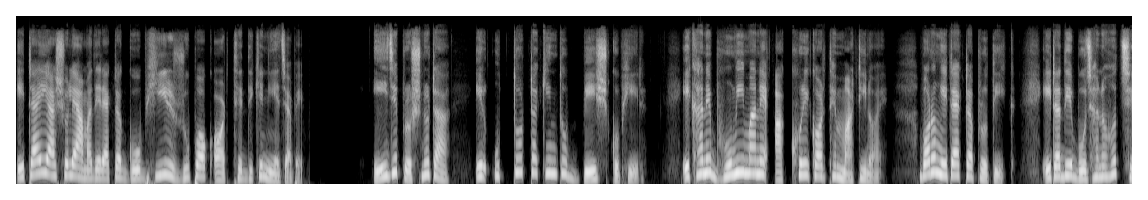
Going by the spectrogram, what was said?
এটাই আসলে আমাদের একটা গভীর রূপক অর্থের দিকে নিয়ে যাবে। এই যে প্রশ্নটা, এর উত্তরটা কিন্তু বেশ গভীর। এখানে ভূমি মানে আক্ষরিক অর্থে মাটি নয়, বরং এটা একটা প্রতীক। এটা দিয়ে বোঝানো হচ্ছে,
